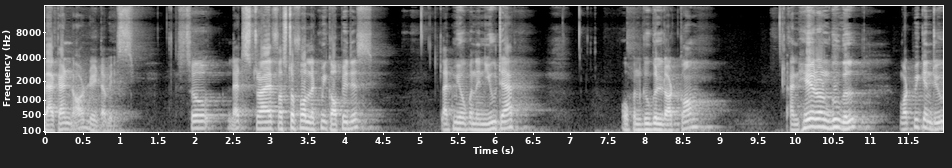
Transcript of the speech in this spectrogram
backend or database. So let's try first of all, let me copy this. Let me open a new tab, open google.com and here on Google, what we can do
